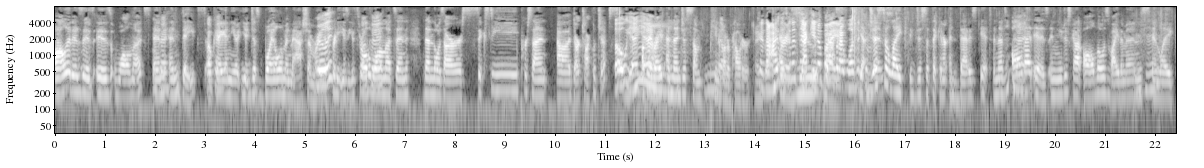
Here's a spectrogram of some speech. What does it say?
all it is is is walnuts and Okay. and dates. Okay, Okay. and you you just boil them and mash them. Right, Really? it's pretty easy. You throw Okay. the walnuts in. Then those are sixty percent uh, dark chocolate chips. oh yeah, yeah. Okay, right, and then just some peanut butter powder. Okay, that, I was gonna say peanut butter, right. but I wasn't Yeah, convinced. just to like just a thickener, and that is it. And that's all that is. And you just got all those vitamins Mhm. and like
